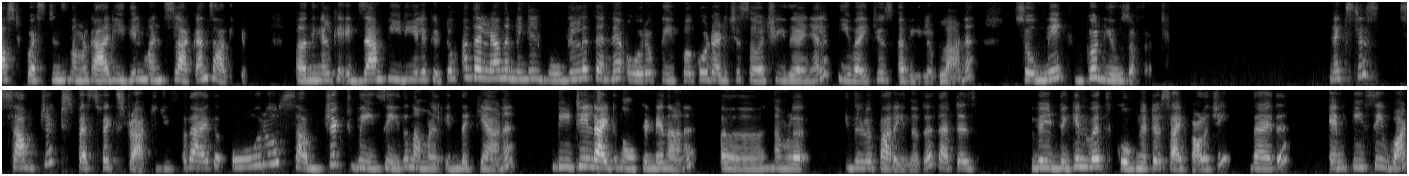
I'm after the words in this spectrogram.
ആസ്ഡ് ക്വസ്റ്റ്യൻസ് നമുക്ക് ആ രീതിയിൽ മനസ്സിലാക്കാൻ സാധിക്കും. നിങ്ങൾക്ക് എക്സാം പി ഡിയിൽ കിട്ടും. അതല്ലാന്നുണ്ടെങ്കിൽ ഗൂഗിളിൽ തന്നെ ഓരോ പേപ്പർ കോഡ് അടിച്ച് സെർച്ച് ചെയ്ത് കഴിഞ്ഞാൽ പി വൈ ക്യൂസ് അവൈലബിൾ ആണ്. So make good use of it next is subject specific strategies അതായത് ഓരോ സബ്ജക്ട് ബേസ് ചെയ്ത് നമ്മൾ എന്തൊക്കെയാണ് ഡീറ്റെയിൽഡ് ആയിട്ട് നോക്കേണ്ടതെന്നാണ് നമ്മൾ ഇതിൽ പറയുന്നത്. That is will begin with cognitive psychology അതായത് M P C one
